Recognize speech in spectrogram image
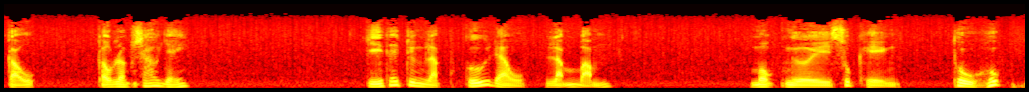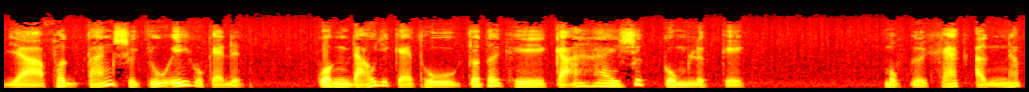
cậu, cậu làm sao vậy? Chỉ thấy Trương Lập cúi đầu lẩm bẩm. Một người xuất hiện, thu hút và phân tán sự chú ý của kẻ địch, quần đảo với kẻ thù cho tới khi cả hai sức cùng lực kiệt. Một người khác ẩn nấp,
